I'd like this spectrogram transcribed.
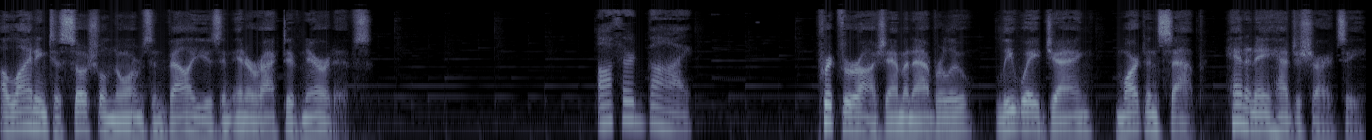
Aligning to social norms and values in interactive narratives. Authored by Prithviraj Ammanabrolu, Liwei Zhang, Maarten Sap, Hannaneh Hajishirzi,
